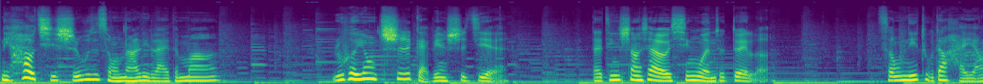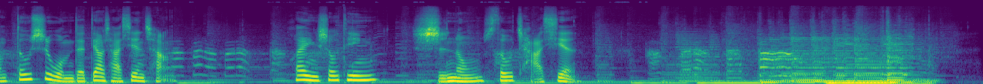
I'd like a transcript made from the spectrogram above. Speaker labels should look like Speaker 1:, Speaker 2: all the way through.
Speaker 1: 你好奇食物是从哪里来的吗？如何用吃改变世界？来听上下游新闻就对了。从泥土到海洋，都是我们的调查现场。欢迎收听食农搜查线。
